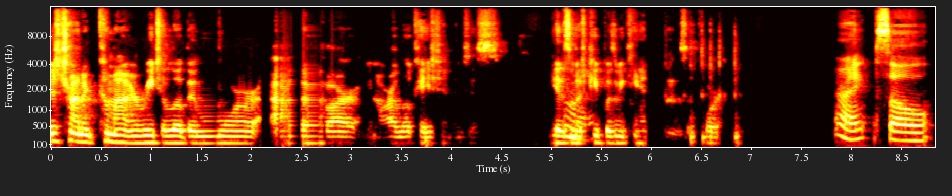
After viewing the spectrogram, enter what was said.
just trying to come out and reach a little bit more out of our you know our location and just get as much people as we can to support. All right, so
